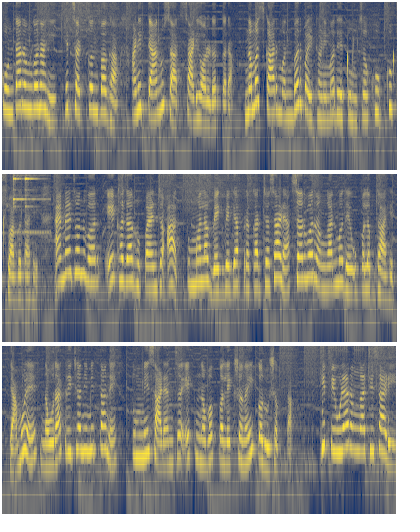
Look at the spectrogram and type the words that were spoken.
कोणता रंग नाही हे चटकन बघा आणि त्यानुसार साडी ऑर्डर करा. नमस्कार मनभर पैठणीमध्ये तुमचं खूप खूप स्वागत आहे. ॲमेझॉनवर एक हजार रुपयांच्या आत तुम्हाला वेगवेगळ्या प्रकारच्या साड्या सर्व रंगांमध्ये उपलब्ध आहेत. त्यामुळे नवरात्रीच्या निमित्ताने तुम्ही साड्यांचं एक नवं कलेक्शनही करू शकता. ही पिवळ्या रंगाची साडी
